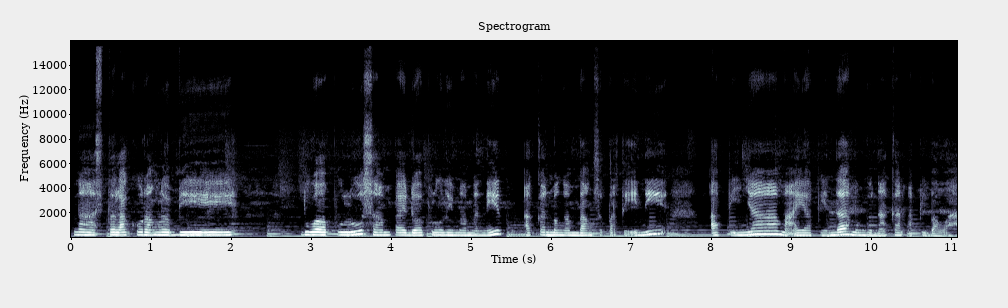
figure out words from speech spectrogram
Nah, setelah kurang lebih 20 sampai 25 menit akan mengembang seperti ini. Apinya Maaya pindah menggunakan api bawah.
